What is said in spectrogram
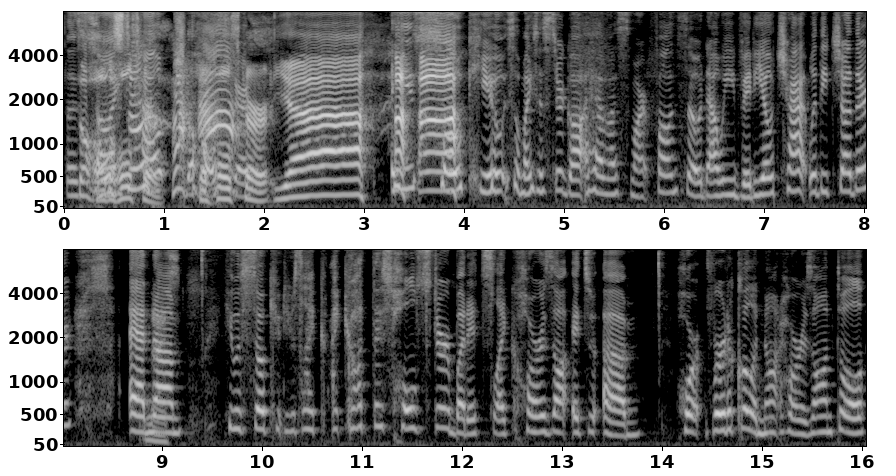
the, The holster? out- the The holster. holster. Yeah. He's so cute. So my sister got him a smartphone, so now we video chat with each other, and Nice. um, he was so cute. He was like, "I got this holster, but it's like horizontal. It's um." Hor- vertical and not horizontal,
